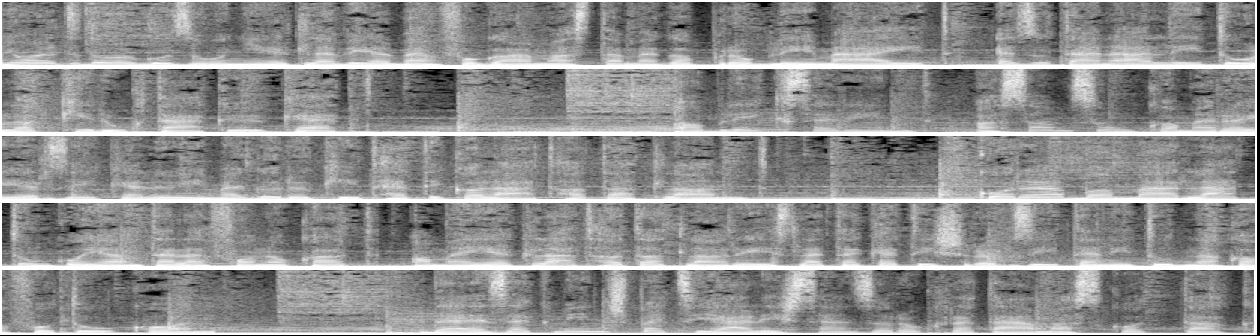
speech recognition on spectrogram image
Nyolc dolgozó nyílt levélben fogalmazta meg a problémáit, ezután állítólag kirúgták őket. A Blick szerint a Samsung kamera érzékelői megörökíthetik a láthatatlant. Korábban már láttunk olyan telefonokat, amelyek láthatatlan részleteket is rögzíteni tudnak a fotókon. De ezek mind speciális szenzorokra támaszkodtak.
